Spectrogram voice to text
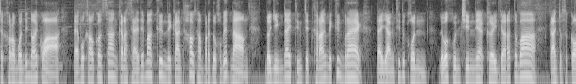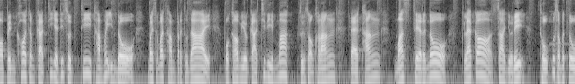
จะครองบอลได้น้อยกว่า แต่พวกเขาก็สร้างกระแสได้มากขึ้นในการเข้าทำประตูของเวียดนาม โดยยิงได้ถึง 7 ครั้งในครึ่งแรก แต่อย่างที่ทุกคน หรือว่าคุณชินเนี่ยเคยยอมรับนะว่า การจบสกอร์เป็นข้อจำกัดที่ใหญ่ที่สุดที่ทำให้อินโดไม่สามารถทำประตูได้ พวกเขามีโอกาสที่ดีมากถึง 2 ครั้ง แต่ทั้งมัสเทเรโนและก็ซายุริถูกผู้สัมประตู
